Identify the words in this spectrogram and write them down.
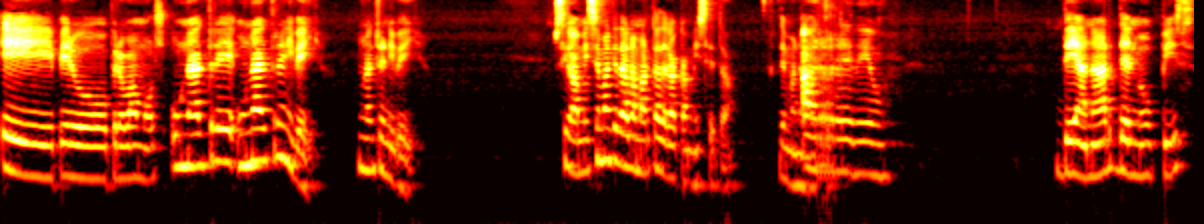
eh, però vamos, un altre, un altre nivell, un altre nivell. O sigui, a mi se m'ha quedat la marca de la camiseta de manera Arre Déu. d'anar del meu pis,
